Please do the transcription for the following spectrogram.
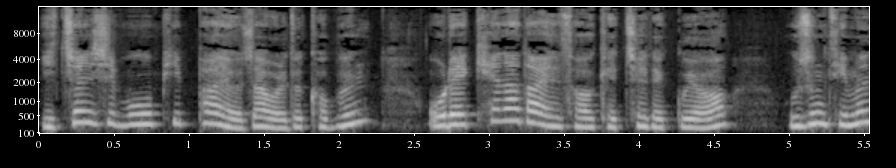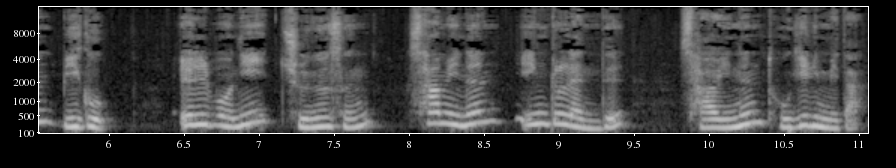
2015 피파 여자 월드컵은 올해 캐나다에서 개최됐고요. 우승팀은 미국, 일본이 준우승, 3위는 잉글랜드, 4위는 독일입니다.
